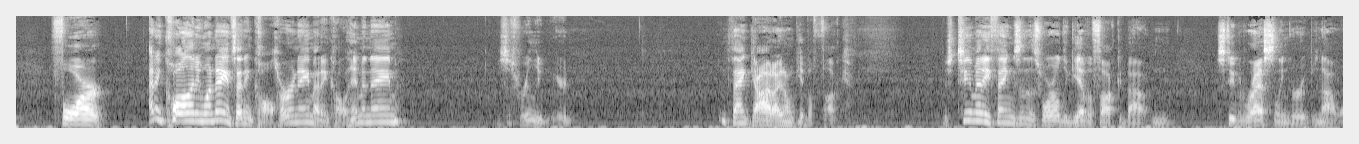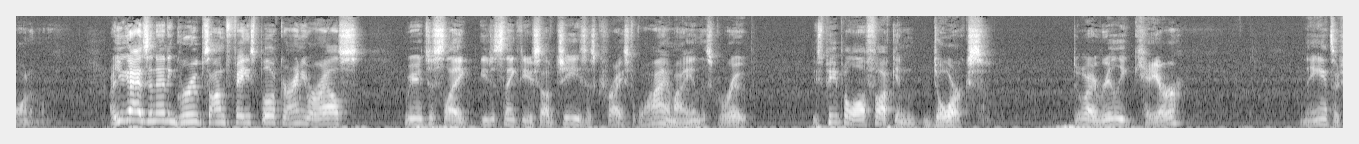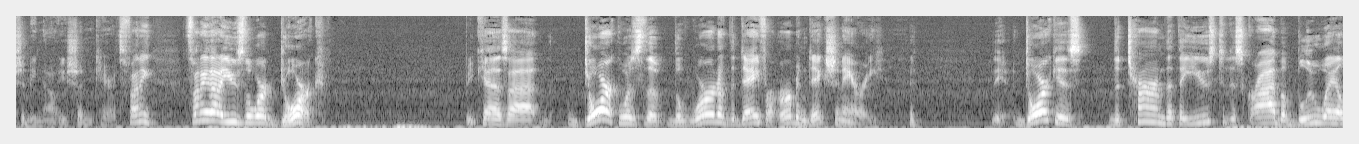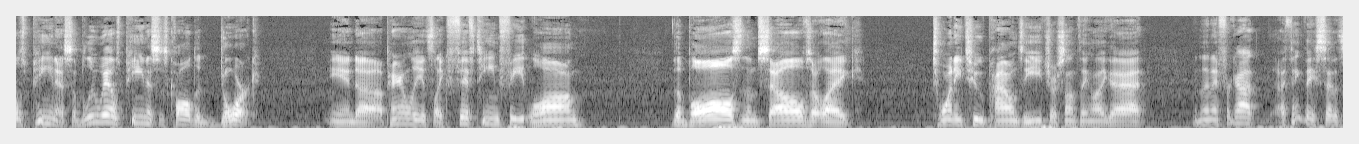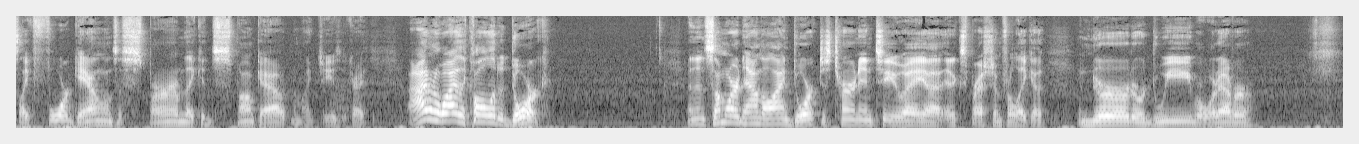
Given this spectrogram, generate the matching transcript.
for I didn't call anyone names. I didn't call her a name. I didn't call him a name. This is really weird. And thank God I don't give a fuck. There's too many things in this world to give a fuck about, and a stupid wrestling group is not one of them. Are you guys in any groups on Facebook or anywhere else where you're just like, you just think to yourself, Jesus Christ, why am I in this group? These people all fucking dorks. Do I really care? And the answer should be no, you shouldn't care. It's funny. It's funny that I use the word dork because uh, dork was the, the word of the day for Urban Dictionary. the, dork is the term that they use to describe a blue whale's penis. A blue whale's penis is called a dork. And uh, apparently it's like 15 feet long. The balls themselves are like 22 pounds each or something like that. And then I forgot, I think they said it's like four gallons of sperm they could spunk out. And I'm like, Jesus Christ. I don't know why they call it a dork. And then somewhere down the line, dork just turned into a uh, an expression for like a, a, nerd or dweeb or whatever.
